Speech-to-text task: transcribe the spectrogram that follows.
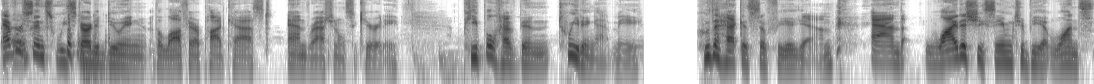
ever since we started doing the Lawfare podcast and Rational Security, people have been tweeting at me, who the heck is Sophia Yan? And why does she seem to be at once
